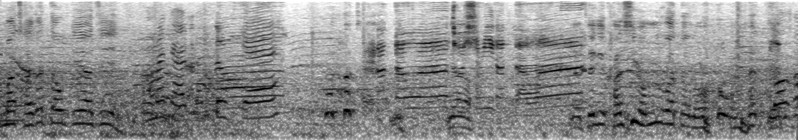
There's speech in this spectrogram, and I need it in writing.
엄마 잘 갔다 올게 해야지. 엄마 잘 갔다 잘 갔다 와. 조심히 갔다 와. 야, 되게 관심이 없는 것 같다 너 엄마한테. 먹어?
